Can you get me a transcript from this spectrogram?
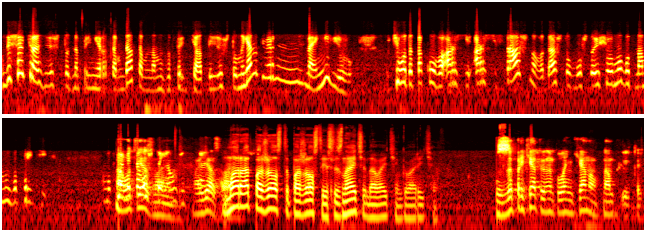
Дышать разве что, например, там, да, там нам запретят или что. Но я, например, не знаю, не вижу чего-то такого архи, архи страшного, да, что, что еще могут нам запретить. Ну, а вот того, я знаю. Я уже а я знаю. Марат, пожалуйста, пожалуйста, если знаете, давайте, говорите. Запретят инопланетянам к нам прилетать.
